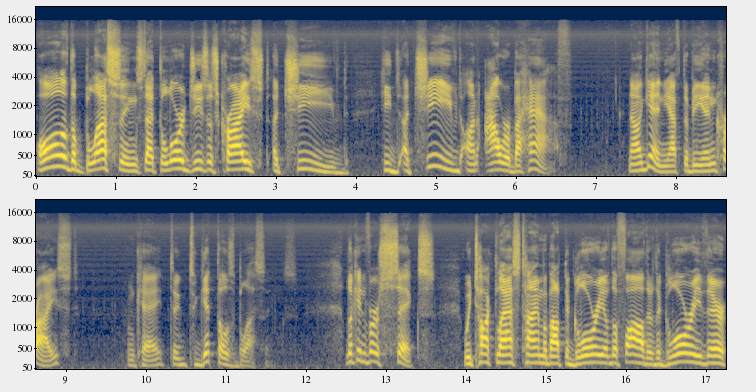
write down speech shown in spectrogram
all of the blessings that the Lord Jesus Christ achieved, He achieved on our behalf. Now, again, you have to be in Christ, okay, to, to get those blessings. Look in verse 6. We talked last time about the glory of the Father. The glory there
